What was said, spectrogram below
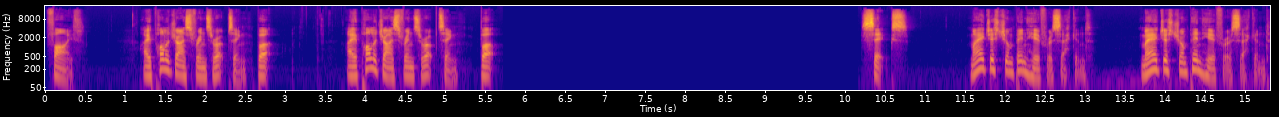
5. I apologize for interrupting, but. I apologize for interrupting, but. 6. May I just jump in here for a second? May I just jump in here for a second?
